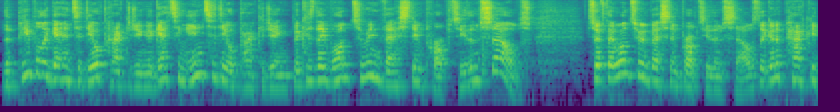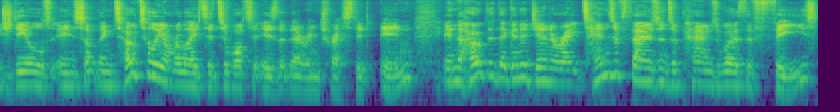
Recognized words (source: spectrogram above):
the people that get into deal packaging are getting into deal packaging because they want to invest in property themselves. So if they want to invest in property themselves, they're going to package deals in something totally unrelated to what it is that they're interested in, in the hope that they're going to generate tens of thousands of pounds worth of fees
